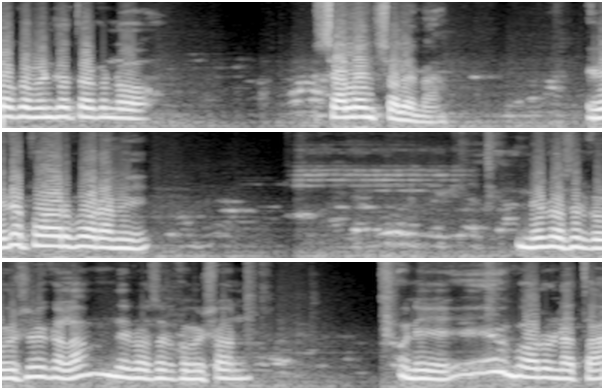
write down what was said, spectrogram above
ডকুমেন্টে তার কোনো চ্যালেঞ্জ চলে না। এটা পাওয়ার পর আমি নির্বাচন কমিশনে গেলাম। নির্বাচন কমিশন উনি বড় নেতা,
